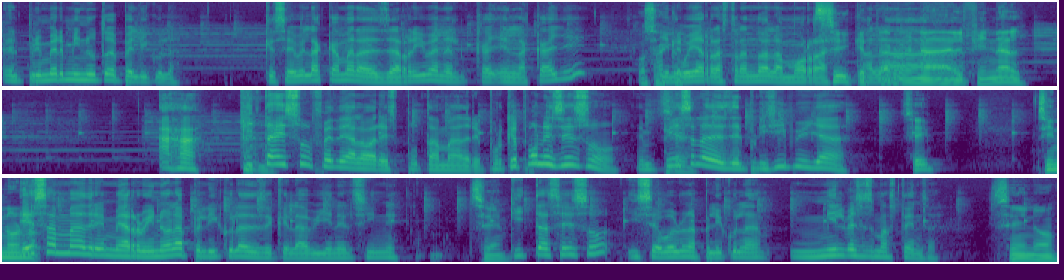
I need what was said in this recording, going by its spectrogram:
El primer minuto de película. Que se ve la cámara desde arriba en, el en la calle. O sea, y que, le voy arrastrando a la morra. sí, que a te la- arruina el final. Ajá. Quita eso, Fede Álvarez, puta madre. ¿Por qué pones eso? Empiézala desde el principio y ya. Sí. Sí, no, no. Esa madre me arruinó la película desde que la vi en el cine. Sí. Quitas eso y se vuelve una película mil veces más tensa. Sí, no,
